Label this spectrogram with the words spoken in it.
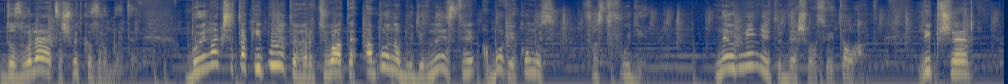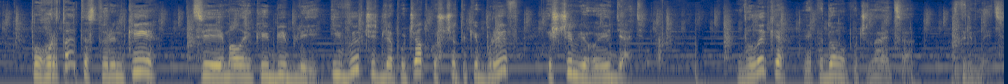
дозволяє це швидко зробити. Бо інакше так і будете гарцювати або на будівництві, або в якомусь фастфуді. Не обмінюйте дешево свій талант. Ліпше погортайте сторінки цієї маленької біблії і вивчіть для початку, що таке бриф і з чим його їдять. Велике, як відомо, починається з дрібниць.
